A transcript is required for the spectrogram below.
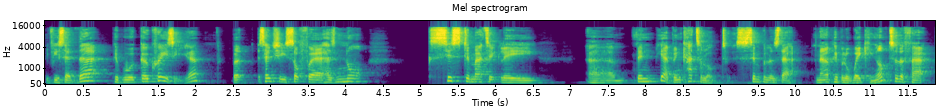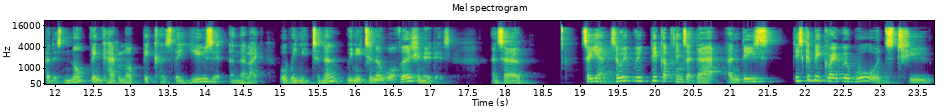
If you said that, people would go crazy. Yeah. But essentially software has not systematically um, been, yeah, been cataloged. Simple as that now people are waking up to the fact that it's not been cataloged because they use it and they're like, well, we need to know. We need to know what version it is. And so, so yeah, so we, we pick up things like that. And these, these can be great rewards to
